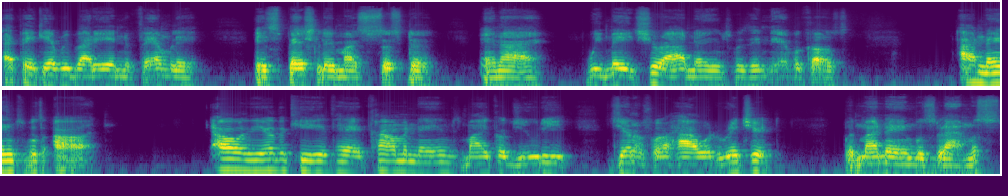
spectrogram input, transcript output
I think everybody in the family, especially my sister and I, we made sure our names was in there because our names was odd. All of the other kids had common names, Michael, Judy, Jennifer, Howard, Richard, but my name was Lamas.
